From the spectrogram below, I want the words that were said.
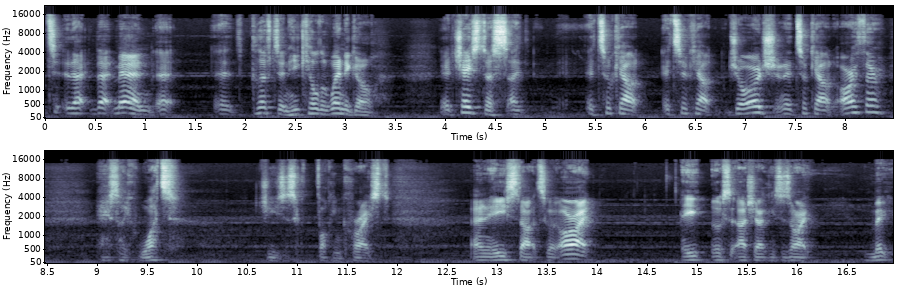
t- "That that man, uh, uh, Clifton, he killed a Wendigo. It chased us. I, it took out it took out George and it took out Arthur." And he's like, "What? Jesus fucking Christ!" And he starts going, "All right." He looks at Achak and he says, "All right." Make,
